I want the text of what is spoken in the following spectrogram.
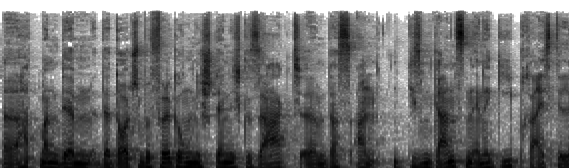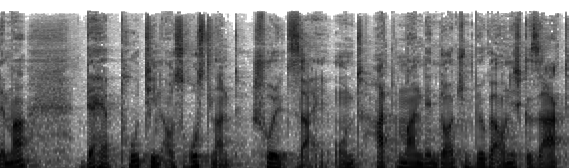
äh, hat man dem, der deutschen Bevölkerung nicht ständig gesagt, äh, dass an diesem ganzen Energiepreisdilemma der Herr Putin aus Russland schuld sei? Und hat man den deutschen Bürger auch nicht gesagt,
